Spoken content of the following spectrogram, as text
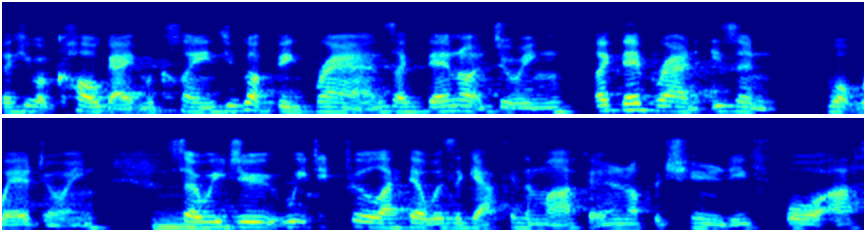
like you've got colgate Macleans you've got big brands like they're not doing like their brand isn't what we're doing. So Mm, we do we did feel like there was a gap in the market and an opportunity for us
